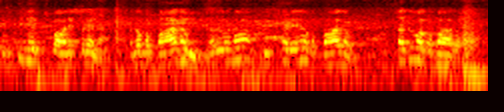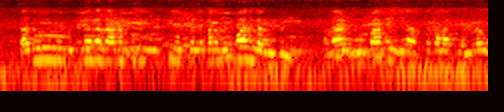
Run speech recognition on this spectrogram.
వృత్తి నేర్చుకోవాలి ఎప్పుడైనా. అదొక భాగం. చదువులో వృత్తి అనేది ఒక భాగం. చదువు ఒక భాగం. చదువు ఉద్యోగాలు రానప్పుడు వృత్తి చేసుకుంటే మనకు ఉపాధి కలుగుతుంది. అలాంటి ఉపాధి ఈ హస్తకళా కేంద్రం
